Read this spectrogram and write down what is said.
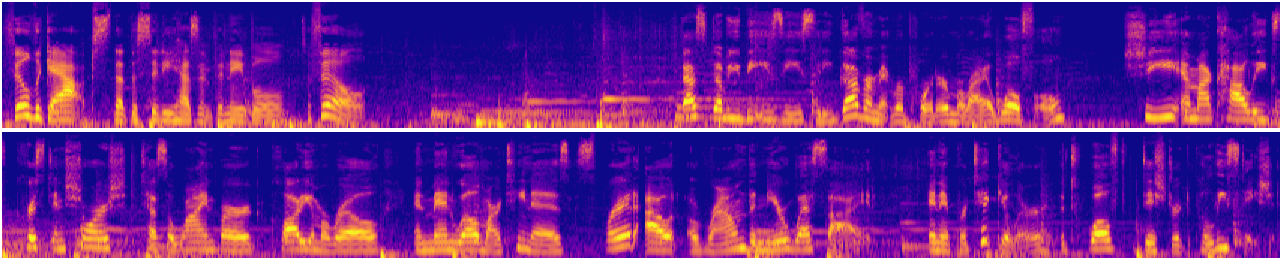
fill the gaps that the city hasn't been able to fill. That's WBEZ city government reporter Mariah Woelfel. She and my colleagues Kristen Schorsch, Tessa Weinberg, Claudia Morell, and Manuel Martinez spread out around the near west side, and in particular, the 12th District Police Station.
